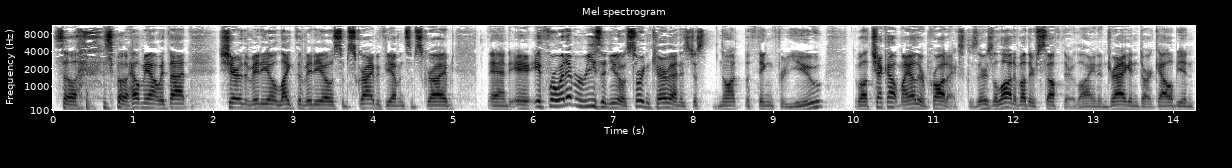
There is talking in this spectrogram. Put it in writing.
So, so help me out with that. Share the video, like the video, subscribe if you haven't subscribed. And if for whatever reason, you know, and Caravan is just not the thing for you, well, check out my other products because there's a lot of other stuff there Lion and Dragon, Dark Albion.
